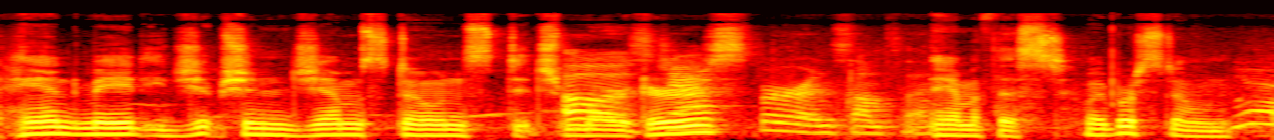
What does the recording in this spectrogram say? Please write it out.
Handmade Egyptian gemstone stitch Oh, markers. Jasper and something. Amethyst. My birthstone. Yeah.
